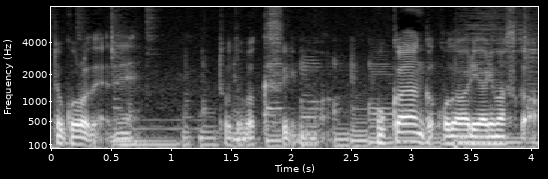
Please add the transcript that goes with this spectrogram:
ところだよね。トートバッグスリムは。他なんかこだわりありますか？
